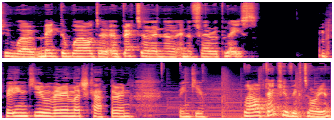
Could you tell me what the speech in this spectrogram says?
to uh, make the world a, a better and a, and a fairer place. Thank you very much, Catherine. Thank you. Well, thank you, Victoria.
